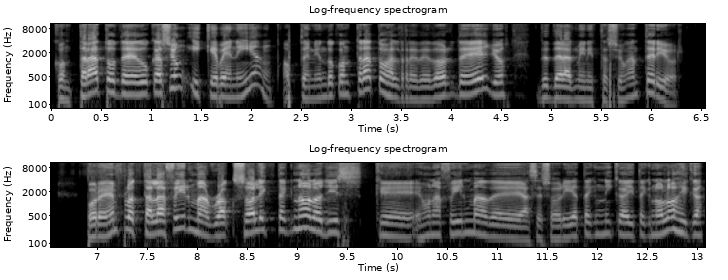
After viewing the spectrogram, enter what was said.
contratos de educación y que venían obteniendo contratos alrededor de ellos desde la administración anterior. Por ejemplo, está la firma Rock Solid Technologies, que es una firma de asesoría técnica y tecnológica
